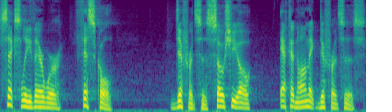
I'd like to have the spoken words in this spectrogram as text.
Sixthly, there were fiscal differences, socio-economic differences.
